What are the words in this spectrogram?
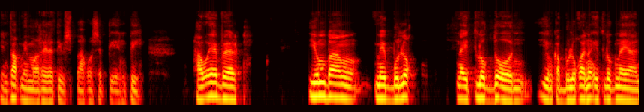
In fact, may mga relatives pa ako sa PNP. However, yung bang may bulok na itlog doon, yung kabulukan ng itlog na yan,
